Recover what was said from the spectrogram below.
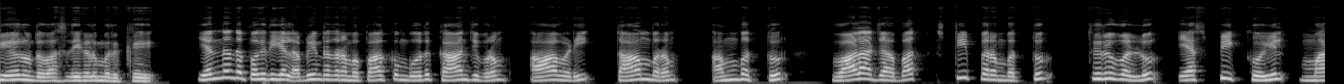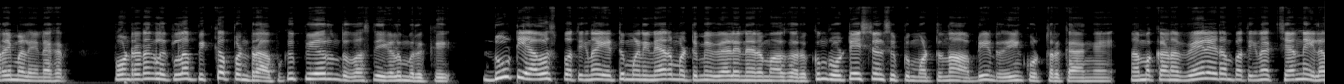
பேருந்து வசதிகளும் இருக்குது எந்தெந்த பகுதிகள் அப்படின்றத நம்ம பார்க்கும்போது காஞ்சிபுரம் ஆவடி தாம்பரம் அம்பத்தூர் வாலாஜாபாத் ஸ்ரீபெரம்பத்தூர் திருவள்ளூர் எஸ்பி கோயில் மறைமலை நகர் போன்ற இடங்களுக்கெல்லாம் பிக்கப் அண்ட் ட்ராப்புக்கு பேருந்து வசதிகளும் இருக்குது டியூட்டி ஹவர்ஸ் பார்த்தீங்கன்னா எட்டு மணி நேரம் மட்டுமே வேலை நேரமாக இருக்கும். ரொட்டேஷனல் ஷிஃப்ட் மட்டும்தான் அப்படின்றதையும் கொடுத்துருக்காங்க. நமக்கான வேலையிடம் பார்த்தீங்கன்னா சென்னையில்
